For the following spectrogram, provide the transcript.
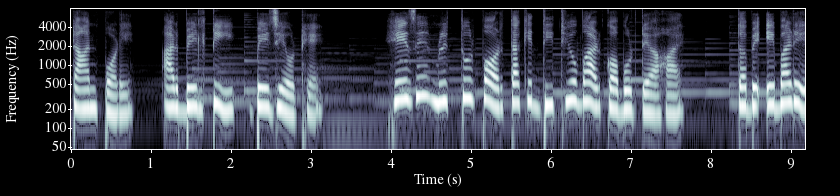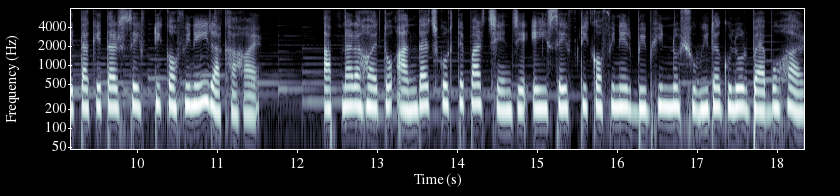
টান পড়ে আর বেলটি বেজে ওঠে। হেজের মৃত্যুর পর তাকে দ্বিতীয়বার কবর দেওয়া হয়, তবে এবারে তাকে তার সেফটি কফিনেই রাখা হয়। আপনারা হয়তো আন্দাজ করতে পারছেন যে এই সেফটি কফিনের বিভিন্ন সুবিধাগুলোর ব্যবহার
